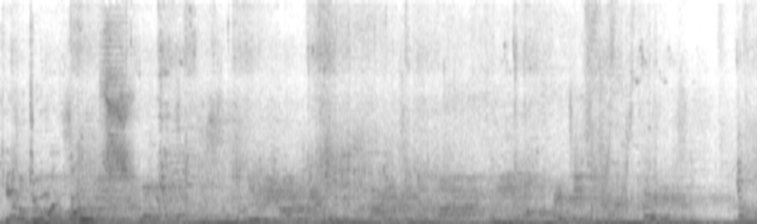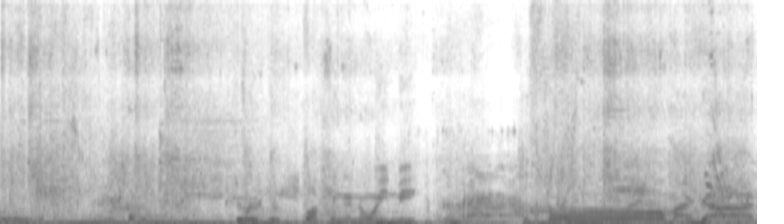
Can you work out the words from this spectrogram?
Can't, do my moves! Dude, you're fucking annoying me. Oh my god.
